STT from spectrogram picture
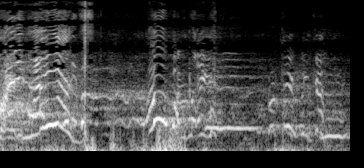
My legs! Oh, my legs! Okay, we go.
